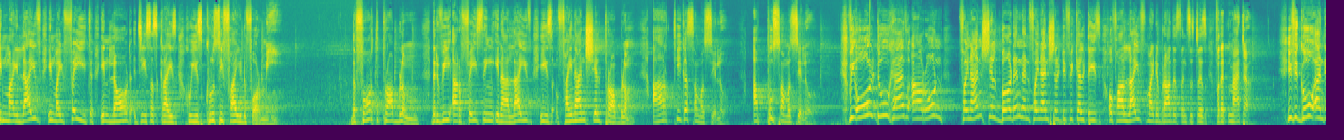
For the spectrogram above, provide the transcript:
in my life, in my faith in Lord Jesus Christ, who is crucified for me. The fourth problem that we are facing in our life is financial problem. ఆర్థిక సమస్యలు అప్పు సమస్యలు we all do have our own financial burden and financial difficulties of our life, my dear brothers and sisters, for that matter. If you go and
